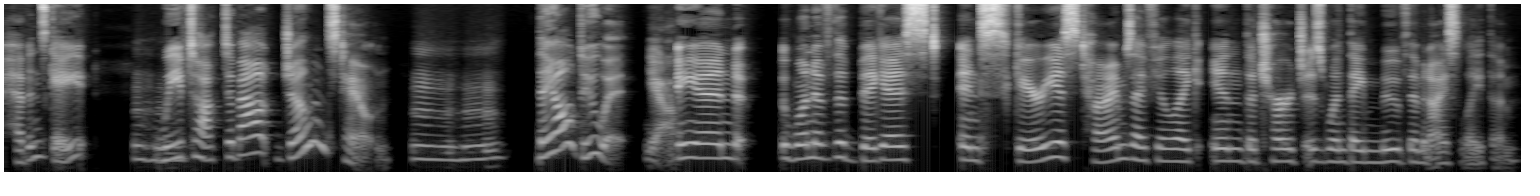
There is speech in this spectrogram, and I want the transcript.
Heaven's Gate, Mhm. we've talked about Jonestown. Mhm. They all do it. yeah And one of the biggest and scariest times I feel like in the church is when they move them and isolate them.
